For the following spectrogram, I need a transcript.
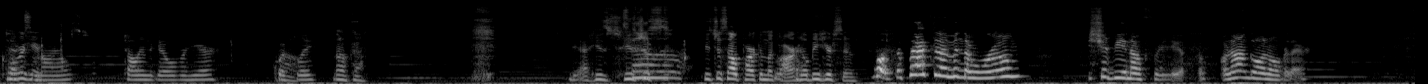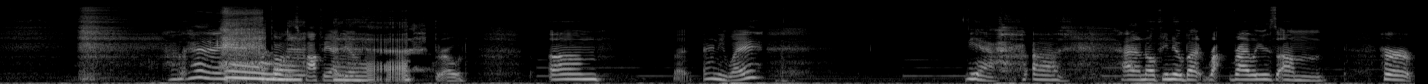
Come over here. Miles. Tell him to get over here quickly. Okay. Yeah, he's he's just he's just out parking the car. He'll be here soon. Look, the fact that I'm in the room should be enough for you. I'm not going over there. Okay. I'm throwing this coffee at you. Throwed. Um, but anyway, yeah. Uh, I don't know if you knew, but R- Riley's um, her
